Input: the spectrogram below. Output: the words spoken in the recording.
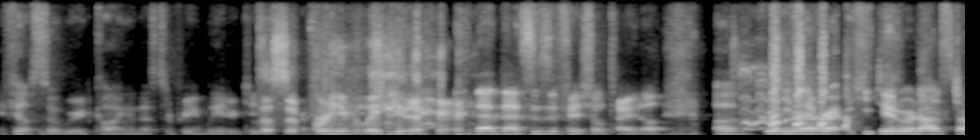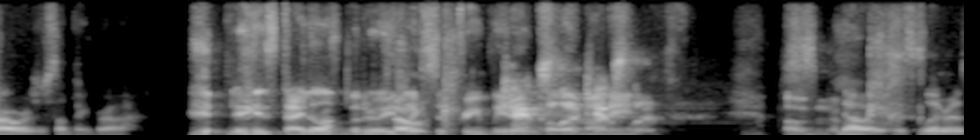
it feels so weird calling him the Supreme Leader. The Jesus Christ. supreme leader. that that's his official title. Um, Dude, he's we're never not- he, dude, we're not Star Wars or something, bro. his title is literally No. like Supreme Leader Chancellor, Soleimani. Chancellor. Um, No, it, it's literally.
